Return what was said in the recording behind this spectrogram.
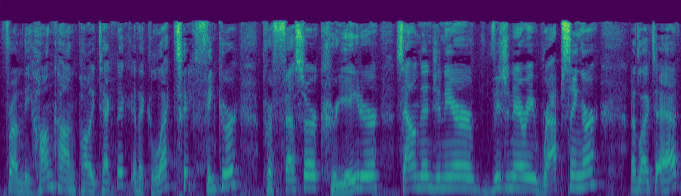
from the Hong Kong Polytechnic, an eclectic thinker, professor, creator, sound engineer, visionary, rap singer, I'd like to add,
